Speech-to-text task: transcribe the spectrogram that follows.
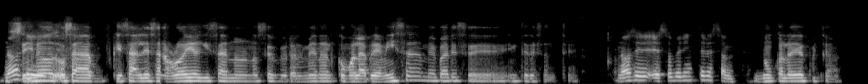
No, sí, sí, no, o sea, quizá el desarrollo, quizá no, no sé, pero al menos como la premisa me parece interesante. no, sí, es súper interesante. Nunca lo había escuchado.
